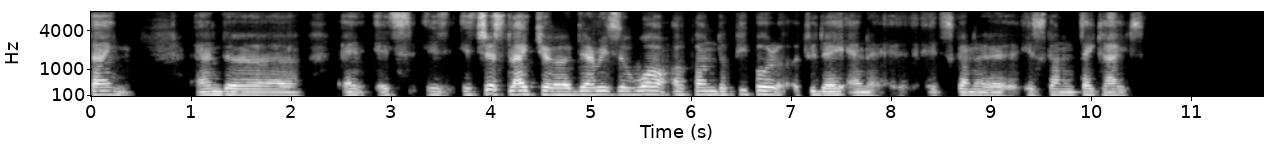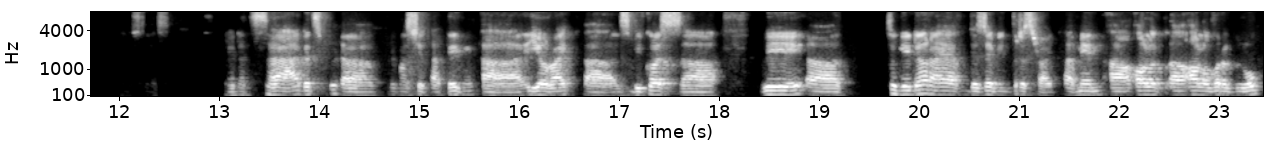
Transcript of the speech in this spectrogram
time. And, uh, and it's, it's, it's just like uh, there is a war upon the people today and it's gonna, it's gonna take lives. Yeah, that's uh, that's uh, pretty much it. I think uh, you're right. Uh, it's because uh, we uh, together I have the same interest, right? I mean, uh, all uh, all over the globe,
